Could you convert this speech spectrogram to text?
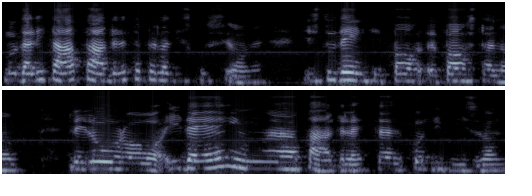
modalità Padlet per la discussione. Gli studenti po postano le loro idee in un Padlet condiviso.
